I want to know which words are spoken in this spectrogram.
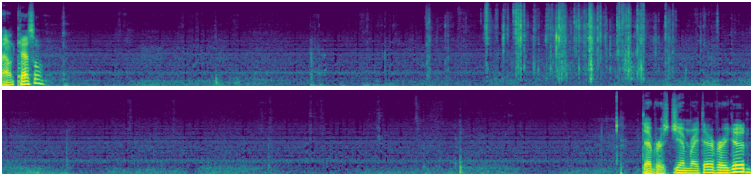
Mountcastle. Devers Gem right there. Very good.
